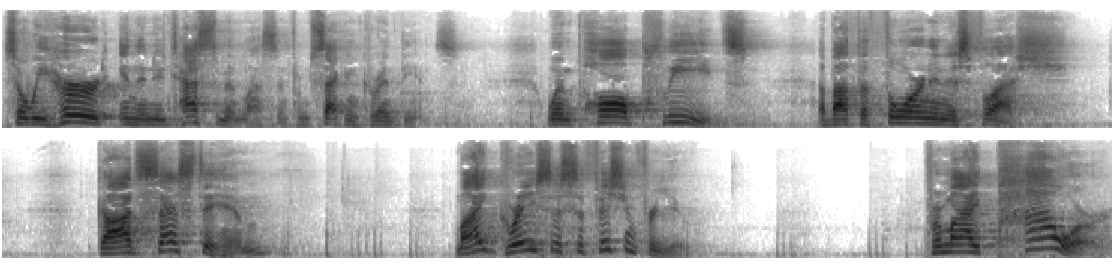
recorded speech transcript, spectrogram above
So, we heard in the New Testament lesson from 2 Corinthians when Paul pleads about the thorn in his flesh, God says to him, My grace is sufficient for you, for my power.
